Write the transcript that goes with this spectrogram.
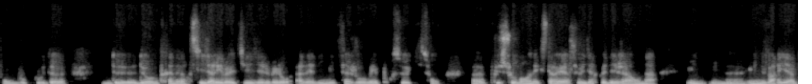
font beaucoup de, de, home trainer. S'ils arrivent à utiliser le vélo, à la limite, ça joue, mais pour ceux qui sont euh, plus souvent en extérieur, ça veut dire que déjà, on a une, une, variable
